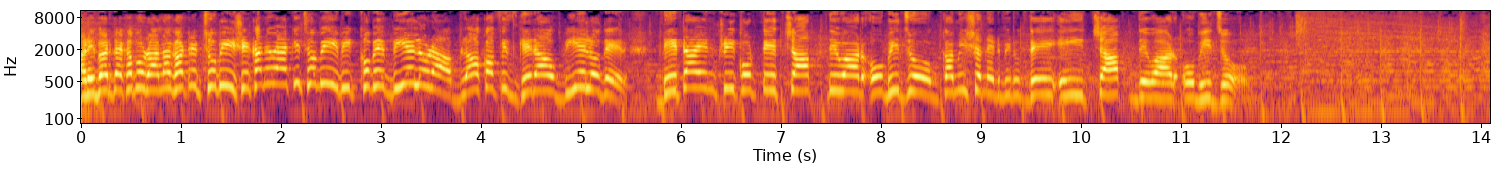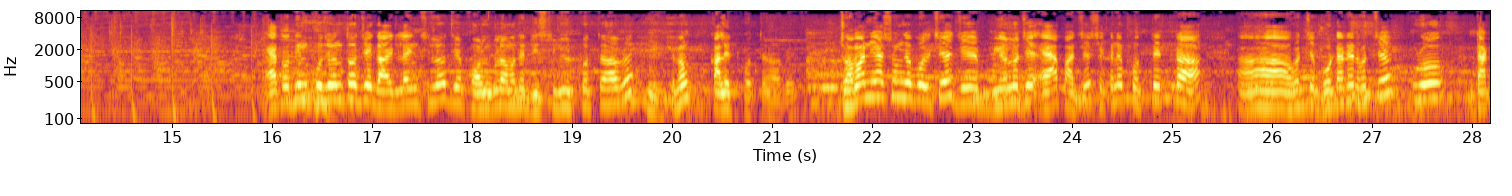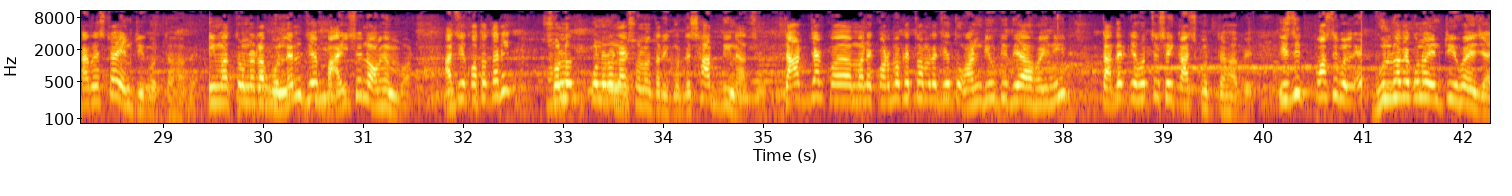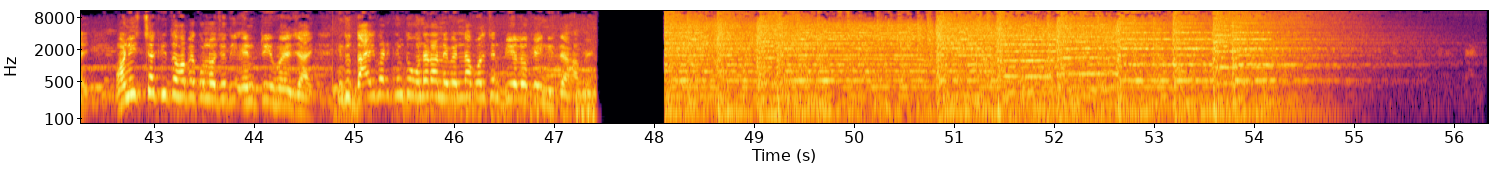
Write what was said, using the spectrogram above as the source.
আর এবার দেখাবো রানাঘাটের ছবি। সেখানেও একই ছবি। বিক্ষোভে বিএলওরা ব্লক অফিস ঘেরাও বিএলওদের। ডেটা এন্ট্রি করতে চাপ দেওয়ার অভিযোগ। কমিশনের বিরুদ্ধে এই চাপ দেওয়ার অভিযোগ। এতদিন পর্যন্ত যে গাইডলাইন ছিল যে ফর্মগুলো আমাদের ডিস্ট্রিবিউট করতে হবে এবং কালেক্ট করতে হবে। জমা নেওয়ার সঙ্গে বলছে যে বিএলও যে অ্যাপ আছে, সেখানে প্রত্যেকটা হচ্ছে ভোটারের হচ্ছে পুরো ডাটাবেসটা এন্ট্রি করতে হবে। এইমাত্র ওনারা বললেন যে বাইশে নভেম্বর। আজকে কত তারিখ? ষোলো, পনেরো নয়, ষোলো তারিখ মধ্যে, সাত দিন আছে। যার যার মানে কর্মক্ষেত্র আমরা যেহেতু অন ডিউটি দেওয়া হয়নি, তাদেরকে হচ্ছে সেই কাজ করতে হবে। ইজ ইট পসিবল ভুলভাবে কোনো এন্ট্রি হয়ে যায়। অনিচ্ছাকৃতভাবে কোনো যদি এন্ট্রি হয়ে যায়। কিন্তু দায়ভার কিন্তু ওনারা নেবেন না, বলছেন বিএলওকেই নিতে হবে।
